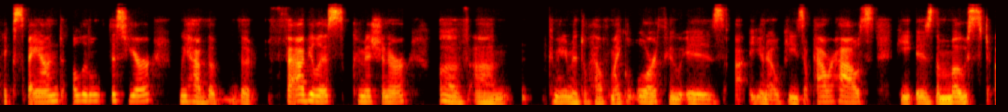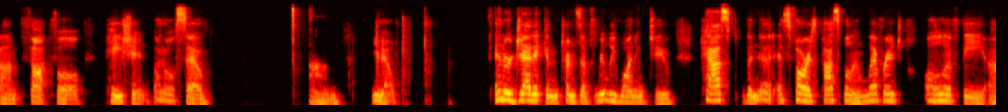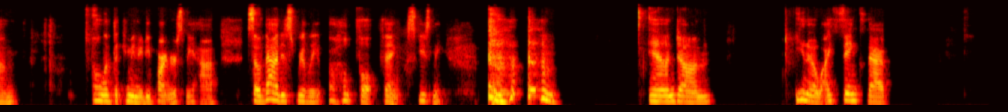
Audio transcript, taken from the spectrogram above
expand a little this year. We have the, the fabulous commissioner of um, community mental health, Michael Orth, who is, uh, you know, he's a powerhouse. He is the most um, thoughtful patient, but also, um, you know, energetic in terms of really wanting to cast the net as far as possible and leverage all of the um, all of the community partners we have. So that is really a hopeful thing. Excuse me. And, um, you know, I think that,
